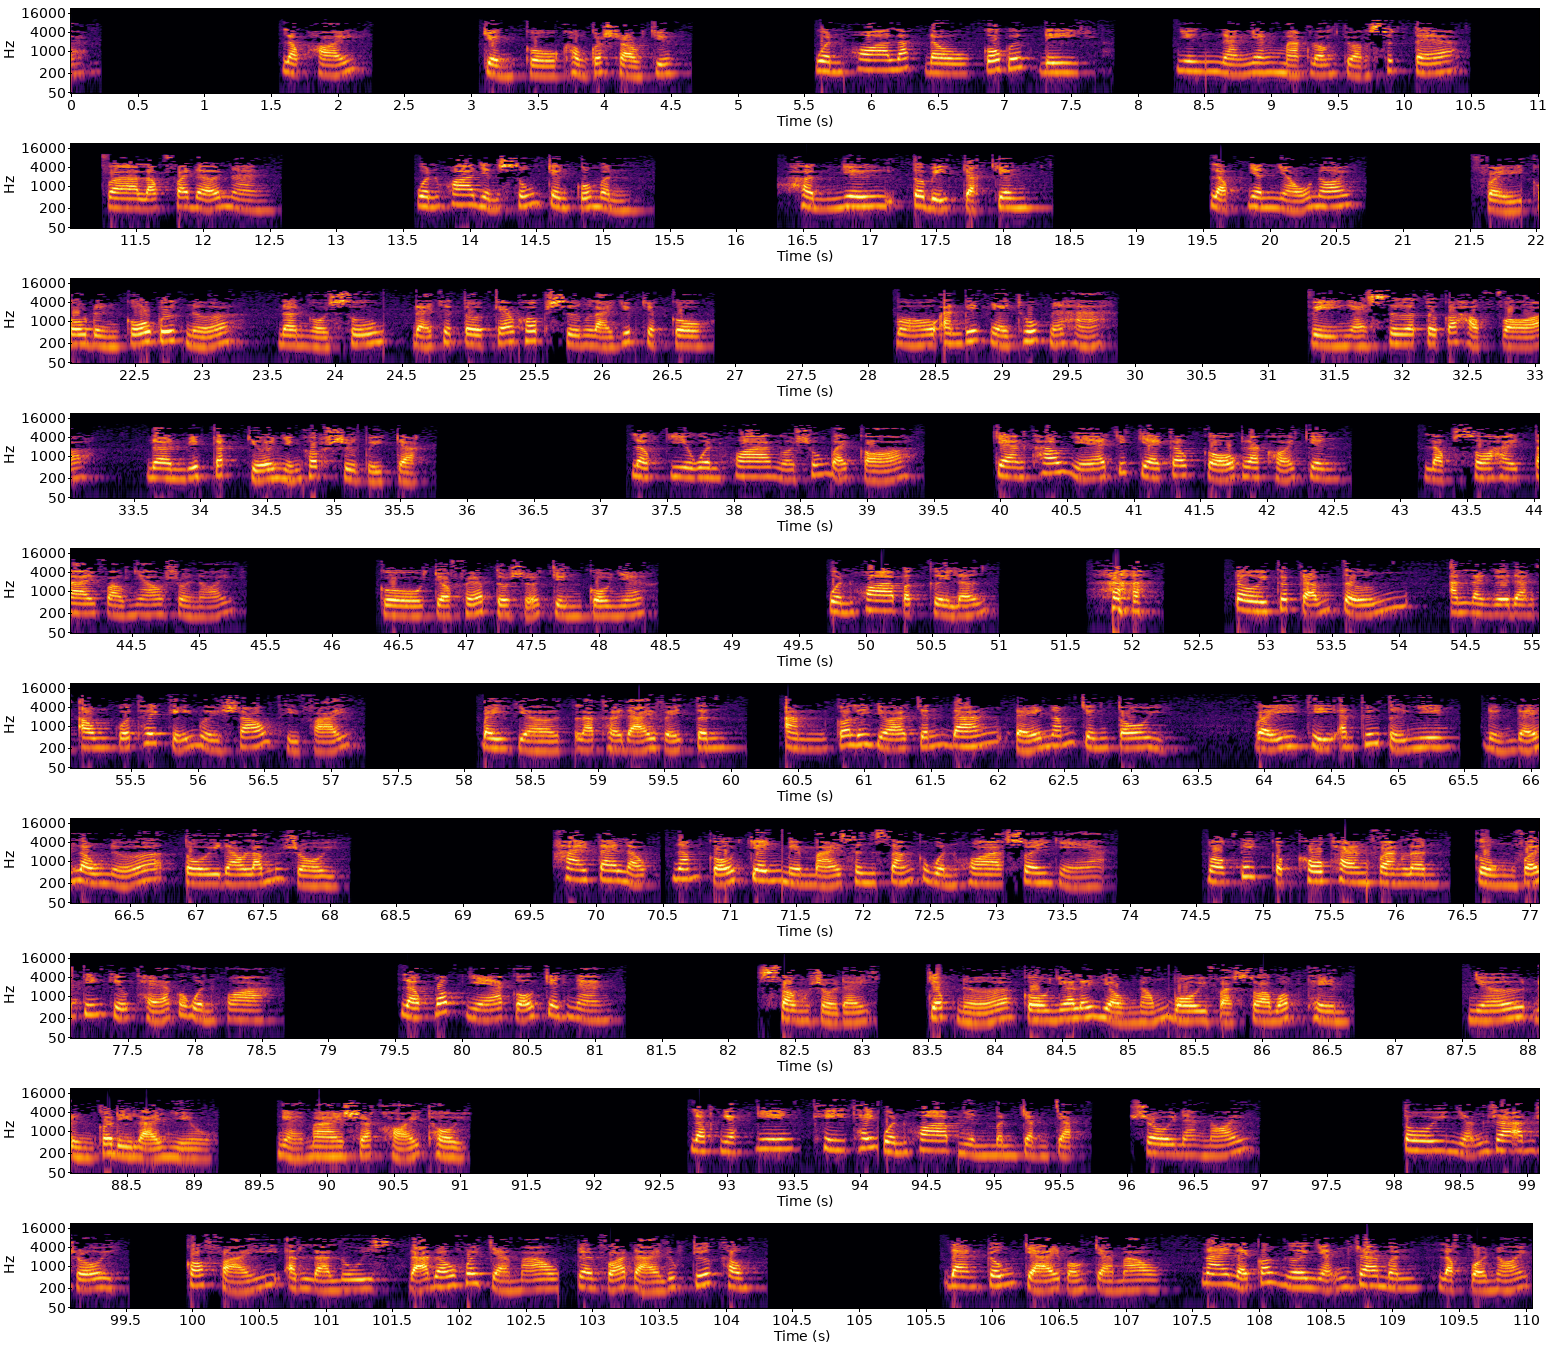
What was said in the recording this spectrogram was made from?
Lộc hỏi, chân cô không có sao chứ? Quỳnh Hoa lắc đầu cố bước đi, nhưng nàng nhăn mặt loạn choạng sức té, và Lộc phải đỡ nàng. Quỳnh Hoa nhìn xuống chân của mình. Hình như tôi bị chặt chân. Lộc nhanh nhẩu nói, Vậy cô đừng cố bước nữa, nên ngồi xuống để cho tôi kéo khớp xương lại giúp cho cô. Bộ anh biết nghề thuốc nữa hả? Vì ngày xưa tôi có học võ, nên biết cách chữa những khớp xương bị trật. Lộc Diều Quỳnh Hoa ngồi xuống bãi cỏ. Chàng tháo nhẹ chiếc giày cao cổ ra khỏi chân. Lộc xoa hai tay vào nhau rồi nói. Cô cho phép tôi sửa chân cô nhé. Quỳnh Hoa bật cười lớn. Ha tôi có cảm tưởng anh là người đàn ông của thế kỷ 16 thì phải. Bây giờ là thời đại vệ tinh, anh có lý do chánh đáng để nắm chân tôi. Vậy thì anh cứ tự nhiên, đừng để lâu nữa, tôi đau lắm rồi. Hai tay lộc nắm cổ chân mềm mại xinh xắn của Quỳnh Hoa xoay nhẹ. Một tiếng cụp khô khan vang lên, cùng với tiếng kiểu khẽ của Quỳnh Hoa. Lộc bóp nhẹ cổ chân nàng. Xong rồi đấy, chốc nữa cô nhớ lấy dầu nóng bôi và xoa bóp thêm. Nhớ đừng có đi lại nhiều, ngày mai sẽ khỏi thôi. Lộc ngạc nhiên khi thấy Quỳnh Hoa nhìn mình chầm chập, rồi nàng nói. Tôi nhận ra anh rồi, có phải anh là Louis đã đấu với Trà Mau trên võ đại lúc trước không? Đang trốn chạy bọn Trà Mau, nay lại có người nhận ra mình, Lộc vội nói.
